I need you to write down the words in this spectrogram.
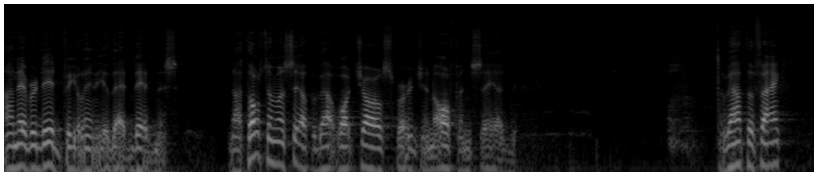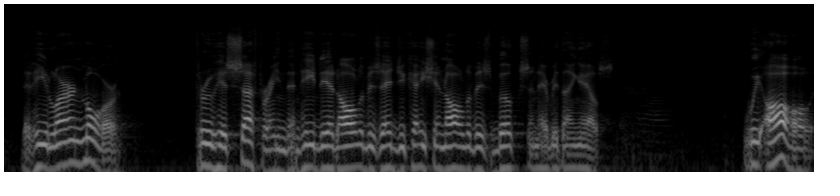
I never did feel any of that deadness. And I thought to myself about what Charles Spurgeon often said about the fact that he learned more through his suffering than he did all of his education, all of his books, and everything else. We all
